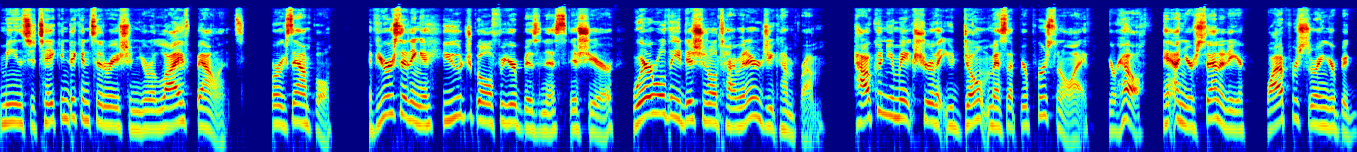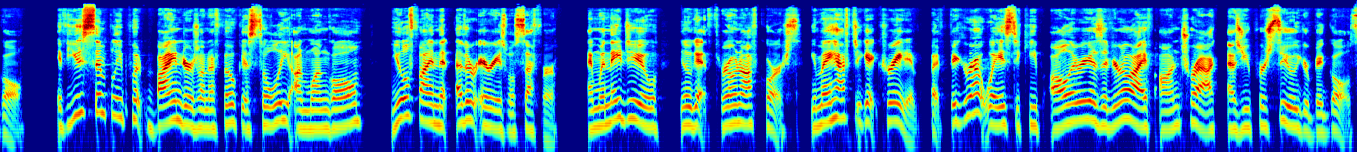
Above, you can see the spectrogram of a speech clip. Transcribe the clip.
means to take into consideration your life balance. For example, if you're setting a huge goal for your business this year, where will the additional time and energy come from? How can you make sure that you don't mess up your personal life, your health, and your sanity while pursuing your big goal? If you simply put binders on a focus solely on one goal, you'll find that other areas will suffer. And when they do, you'll get thrown off course. You may have to get creative, but figure out ways to keep all areas of your life on track as you pursue your big goals.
